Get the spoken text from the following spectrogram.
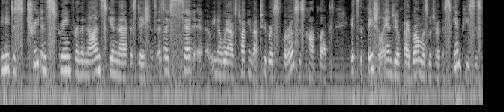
You need to treat and screen for the non-skin manifestations. As I said, uh, you know, when I was talking about tuberous sclerosis complex, it's the facial angiofibromas, which are the skin pieces,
